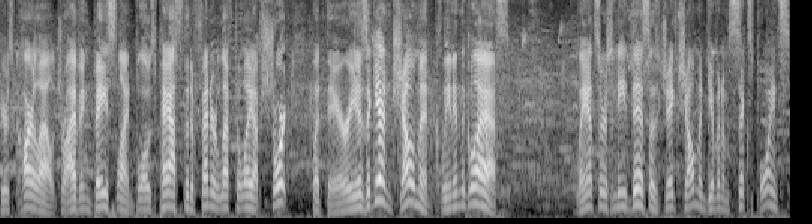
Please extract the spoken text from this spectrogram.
Here's Carlisle driving baseline, blows past the defender, left the layup short, but there he is again. Chelman cleaning the glass. Lancers need this as Jake Chelman giving him six points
